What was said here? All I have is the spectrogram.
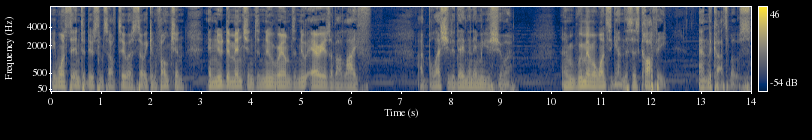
he wants to introduce himself to us so he can function in new dimensions and new realms and new areas of our life. I bless you today in the name of Yeshua. And remember, once again, this is Coffee and the Cosmos.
